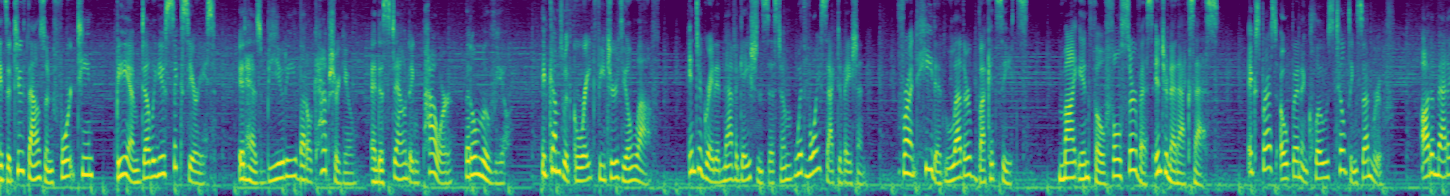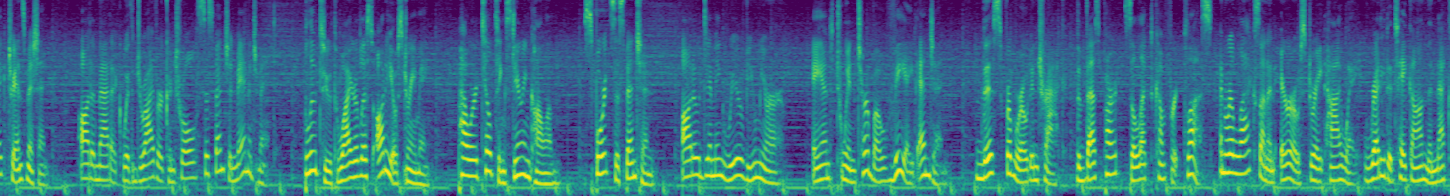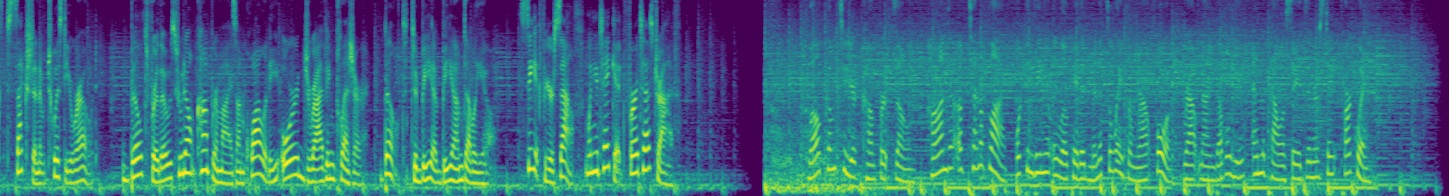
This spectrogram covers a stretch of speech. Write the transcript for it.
It's a 2014 BMW 6 Series. It has beauty that'll capture you and astounding power that'll move you. It comes with great features you'll love. Integrated navigation system with voice activation. Front heated leather bucket seats. MyInfo full service internet access. Express open and close tilting sunroof. Automatic transmission. Automatic with driver control suspension management. Bluetooth wireless audio streaming. Power tilting steering column. Sport suspension. Auto dimming rear view mirror. And twin turbo V8 engine. This from Road and Track. The best part, select Comfort Plus and relax on an arrow straight highway, ready to take on the next section of twisty road. Built for those who don't compromise on quality or driving pleasure. Built to be a BMW. See it for yourself when you take it for a test drive. Welcome to your comfort zone. Honda of Tenafly. We're conveniently located minutes away from Route 4, Route 9W, and the Palisades Interstate Parkway.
